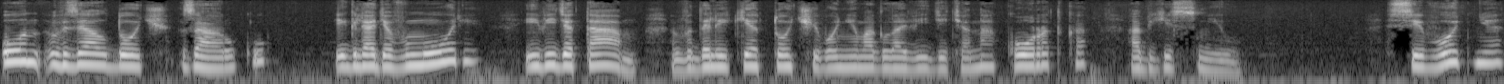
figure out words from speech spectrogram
Он взял дочь за руку и, глядя в море и видя там, вдалеке то, чего не могла видеть она, коротко объяснил. Сегодня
